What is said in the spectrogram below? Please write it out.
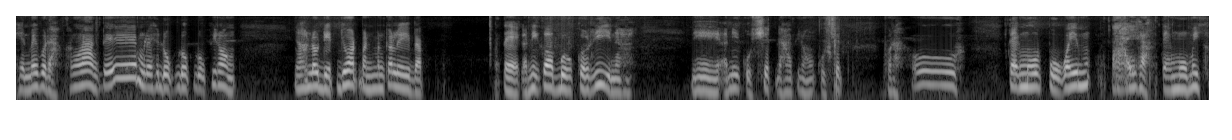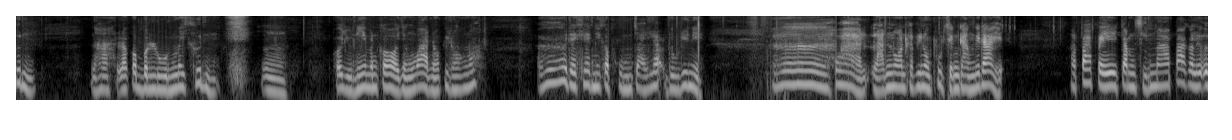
เห็นไหมพ่อดะข้างล่างเต็มเลยดกดกดกพี่น้องนะเราเด็ดยอดมันมันก็เลยแบบ แตกอันนี้ก็เบลเกอรี่นะคะนี่อันนี้กูเช็ดนะคะพี่น้องกูเช็ดพอดะโอ้แตงโมปลูกไว้ตายค่ะ แตงโมไม่ขึ้นนะคะแล้วก็บอลลูนไม่ขึ้น อืมพออยู่นี่มันก็ยังวาดเนาะพี่น้องเนาะเออ ได้แค่นี้ก็ภูมิใจแล้วดูดินี่ เออ ว่าหลานนอนค่ะพี่น้องพูดเสียงดังไม่ได้ ป้าไปจำศีลมาป้าก็เลยเอ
